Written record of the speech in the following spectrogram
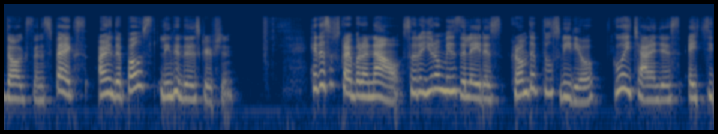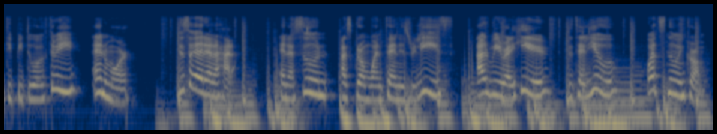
docs, and specs, are in the post linked in the description. Hit the subscribe button now so that you don't miss the latest Chrome DevTools video, GUI challenges, HTTP 203, and more. Yo soy Adriana Jara, and as soon as Chrome 110 is released, I'll be right here to tell you what's new in Chrome.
